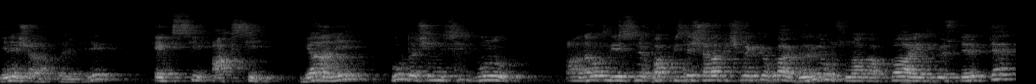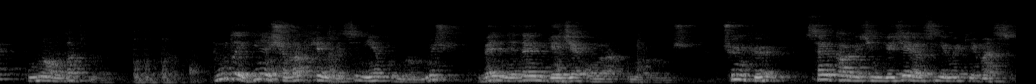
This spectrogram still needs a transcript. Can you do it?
Yine şarapla ilgili eksi, aksi. Yani burada şimdi siz bunu adamın birisine bak bizde şarap içmek yok ha görüyor musun ha bak bu ayeti gösterip de bunu aldatmayın. Burada yine şarap kelimesi niye kullanılmış ve neden gece olarak kullanılmış? Çünkü sen kardeşim gece yarısı yemek yemezsin.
